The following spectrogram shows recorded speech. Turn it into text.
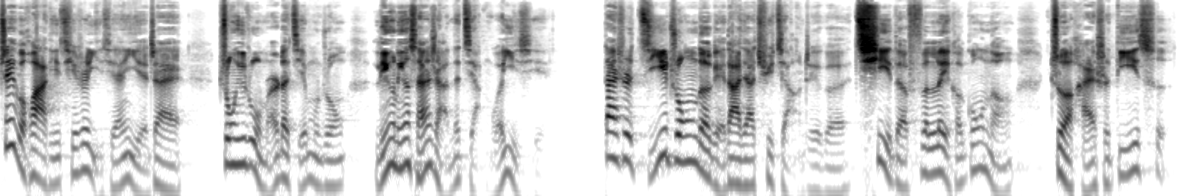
这个话题其实以前也在中医入门的节目中零零散散的讲过一些。但是集中的给大家去讲这个气的分类和功能，这还是第一次。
